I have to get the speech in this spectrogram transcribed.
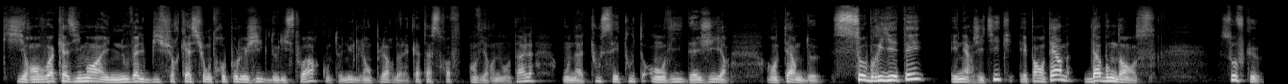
qui renvoie quasiment à une nouvelle bifurcation anthropologique de l'histoire, compte tenu de l'ampleur de la catastrophe environnementale, on a tous et toutes envie d'agir en termes de sobriété énergétique et pas en termes d'abondance. Sauf que,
